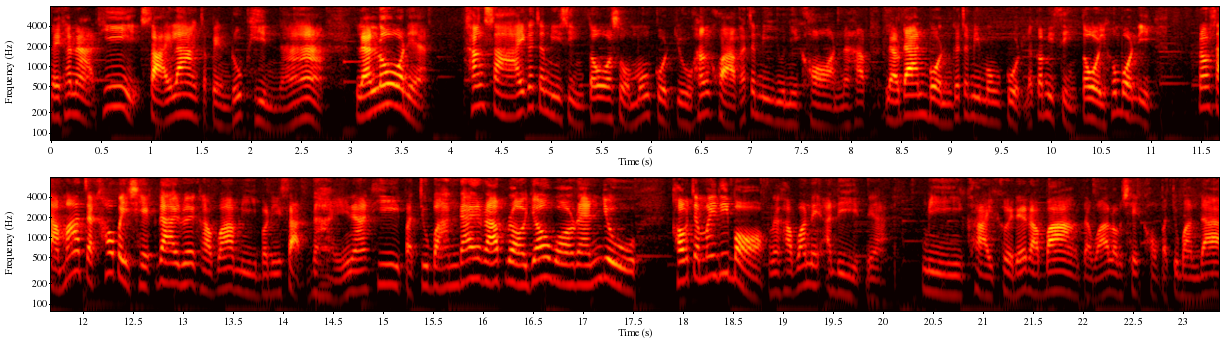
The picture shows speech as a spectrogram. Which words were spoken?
ในขณะที่ซ้ายล่างจะเป็นรูปพินนะ และโล่เนี่ยข้างซ้ายก็จะมีสิงโตสวมมงกุฎอยู่ข้างขวาก็จะมียูนิคอร์นนะครับแล้วด้านบนก็จะมีมงกุฎแล้วก็มีสิงโตอยู่ข้างบนอีก เราสามารถจะเข้าไปเช็คได้ด้วยครับว่ามีบริษัทไหนนะที่ปัจจุบันได้รับ Royal Warrant อยู่ เขาจะไม่ได้บอกนะครับว่าในอดีตเนี่ยมีใครเคยได้รับบ้าง แต่ว่าเราเช็คของปัจจุบันได้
